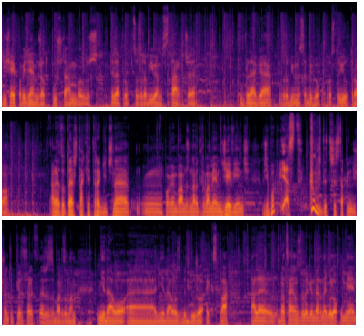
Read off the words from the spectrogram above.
Dzisiaj powiedziałem, że odpuszczam, bo już tyle prób co zrobiłem starczy w legę. Zrobimy sobie go po prostu jutro. Ale to też takie tragiczne. Mm, powiem wam, że nawet chyba miałem 9, gdzie po jest! Kurde, 351, ale to też za bardzo nam nie dało, e, nie dało zbyt dużo expa. Ale wracając do legendarnego lochu, miałem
